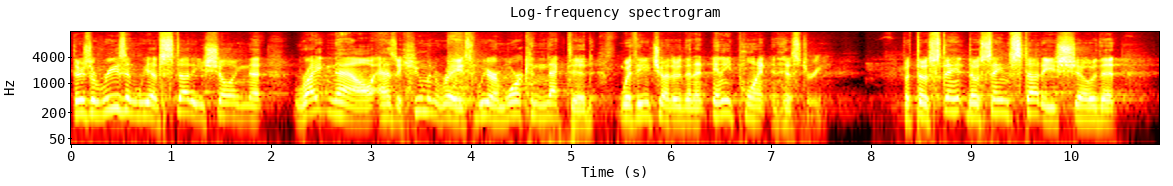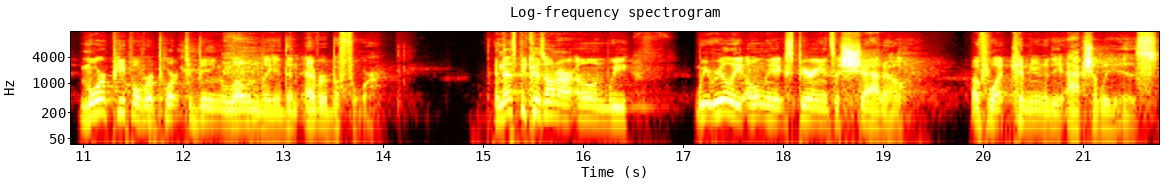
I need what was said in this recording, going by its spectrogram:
There's a reason we have studies showing that right now, as a human race, we are more connected with each other than at any point in history. But those, sta- those same studies show that more people report to being lonely than ever before. And that's because on our own, we, we really only experience a shadow of what community actually is.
